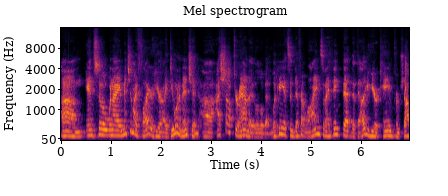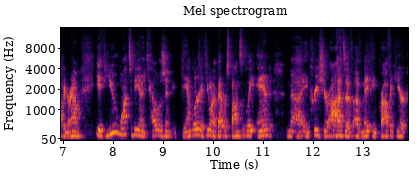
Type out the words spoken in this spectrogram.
Um, and so when I mention my flyer here, I do want to mention uh, I shopped around a little bit, looking at some different lines, and I think that the value here came from shopping around. If you want to be an intelligent gambler, if you want to bet responsibly and uh, increase your odds of, of making profit here,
